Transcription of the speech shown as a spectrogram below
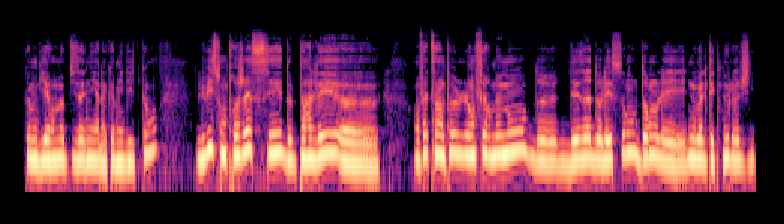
comme Guillermo Pisani à la Comédie de Caen. Lui, son projet, c'est de parler. euh, en fait, c'est un peu l'enfermement de, des adolescents dans les nouvelles technologies.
